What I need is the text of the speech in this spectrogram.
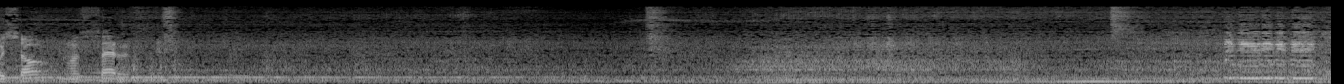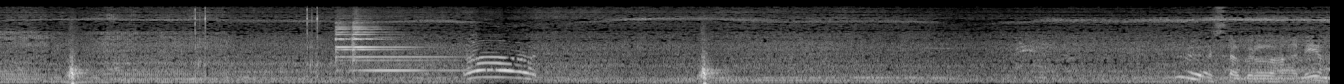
Ngeser. Terus. Astagfirullahaladzim.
